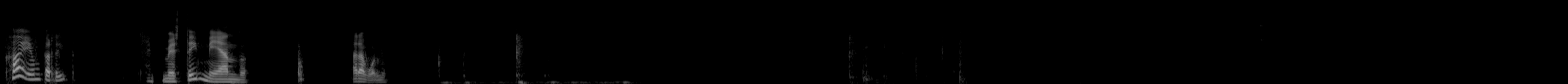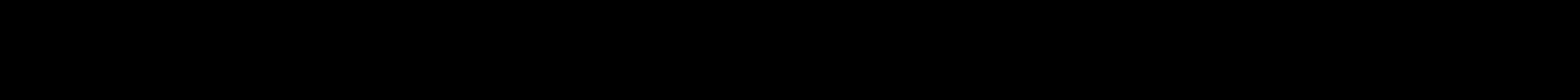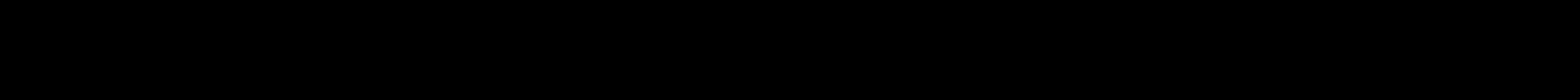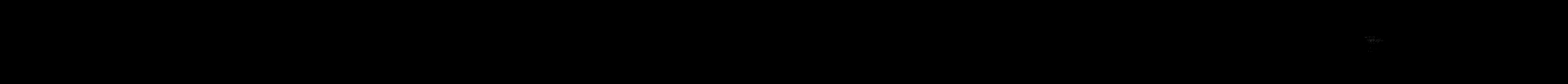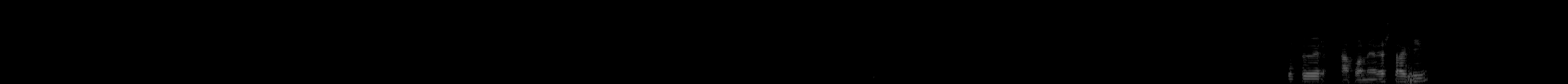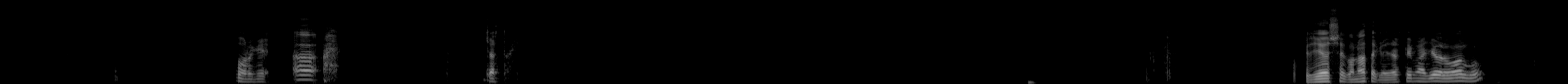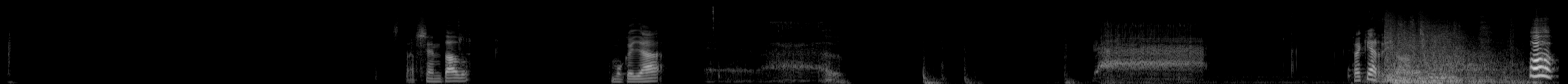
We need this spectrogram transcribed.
¡Ay, un perrito! Me estoy meando. Ahora vuelvo. Proceder a poner esto aquí. Porque... ah, ya estoy. Porque ya se conoce que ya estoy mayor o algo. Estar sentado. Como que ya... Está aquí arriba. ¡Ah!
